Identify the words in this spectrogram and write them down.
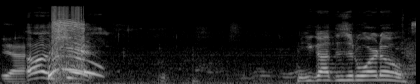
Yeah. Oh shit! You got this, Eduardo.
